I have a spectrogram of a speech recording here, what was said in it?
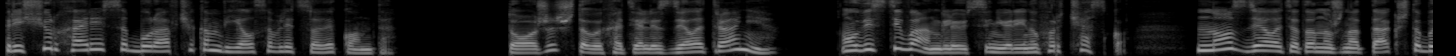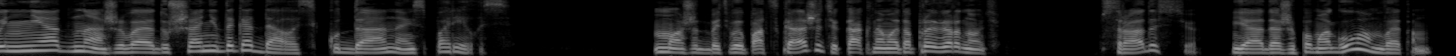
Прищур Харриса буравчиком въелся в лицо Виконта. «То же, что вы хотели сделать ранее. Увезти в Англию сеньорину Форческо. Но сделать это нужно так, чтобы ни одна живая душа не догадалась, куда она испарилась. Может быть, вы подскажете, как нам это провернуть? С радостью. Я даже помогу вам в этом.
